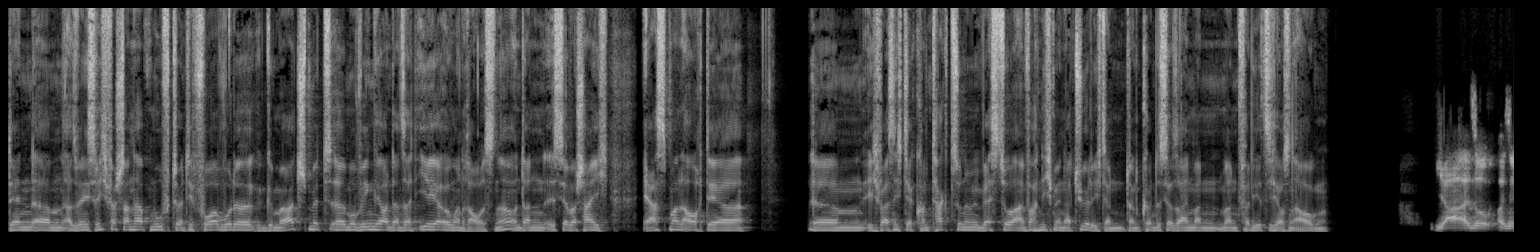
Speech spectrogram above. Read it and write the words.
Denn, ähm, also wenn ich es richtig verstanden habe, Move24 wurde gemerged mit äh, Movinga und dann seid ihr ja irgendwann raus, ne? Und dann ist ja wahrscheinlich erstmal auch der, ähm, ich weiß nicht, der Kontakt zu einem Investor einfach nicht mehr natürlich. Dann, dann könnte es ja sein, man, man verliert sich aus den Augen. Ja, also, also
